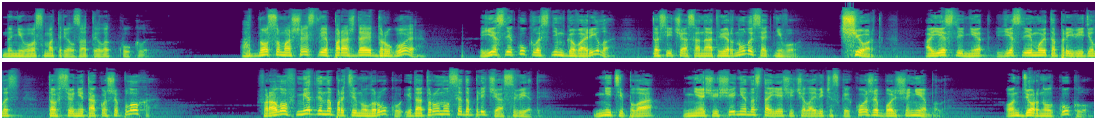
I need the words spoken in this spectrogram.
На него смотрел затылок куклы. Одно сумасшествие порождает другое. Если кукла с ним говорила, то сейчас она отвернулась от него. Черт! А если нет, если ему это привиделось, то все не так уж и плохо. Фролов медленно протянул руку и дотронулся до плеча Светы. Ни тепла, ни ощущения настоящей человеческой кожи больше не было. Он дернул куклу,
